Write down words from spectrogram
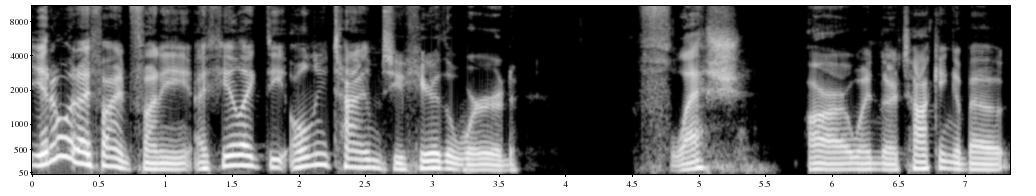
You know what I find funny? I feel like the only times you hear the word flesh are when they're talking about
